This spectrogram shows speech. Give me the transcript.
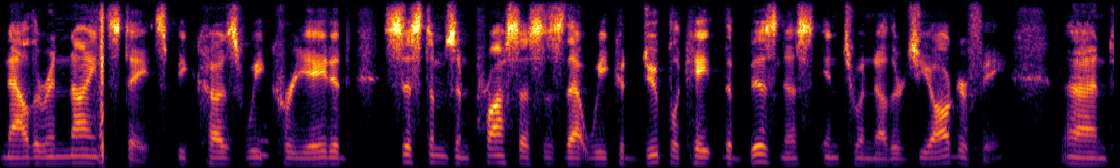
Now they're in nine states because we created systems and processes that we could duplicate the business into another geography. And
